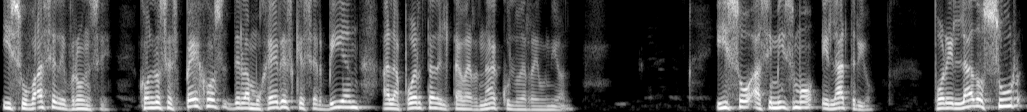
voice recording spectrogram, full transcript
y su base de bronce, con los espejos de las mujeres que servían a la puerta del tabernáculo de reunión. Hizo asimismo el atrio. Por el lado sur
